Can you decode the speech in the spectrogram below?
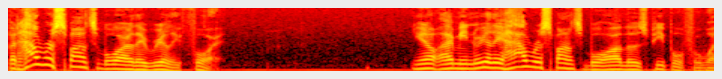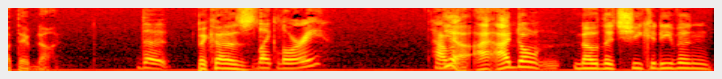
But how responsible are they really for it? You know, I mean, really, how responsible are those people for what they've done? The Because like Lori. How yeah, I, I don't know that she could even.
